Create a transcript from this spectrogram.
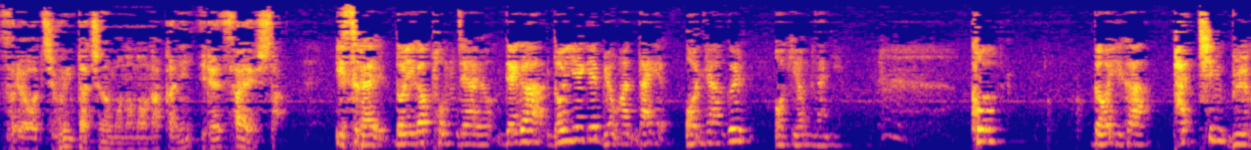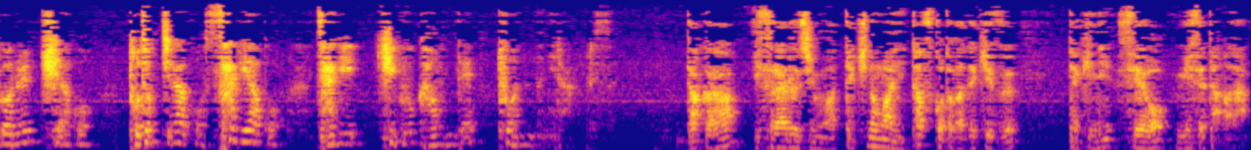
それを自分たちのものの中に入れさえした 이스라엘 너희가 범죄하여 내가 너희에게 명한 나의 언약을 어기었나니 곧 너희가 바친 물건을 취하고 도적질하고 사기하고 자기 기구 가운데 두었느니라 그랬어요. だからイスラエル人は敵の前に立つことができず敵に背を見せたのだ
